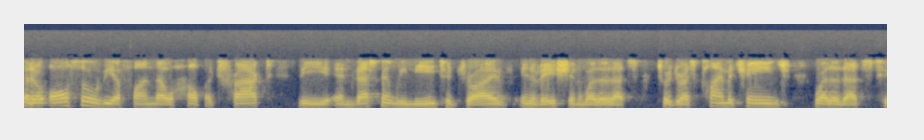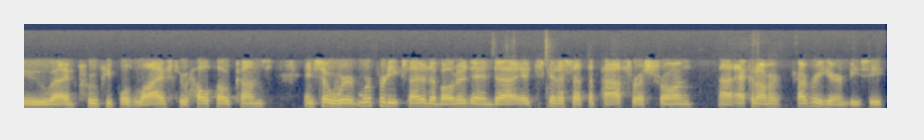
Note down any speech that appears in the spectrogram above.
But it'll also be a fund that will help attract the investment we need to drive innovation, whether that's to address climate change, whether that's to uh, improve people's lives through health outcomes. And so we're, we're pretty excited about it, and uh, it's going to set the path for a strong uh, economic recovery here in BC.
